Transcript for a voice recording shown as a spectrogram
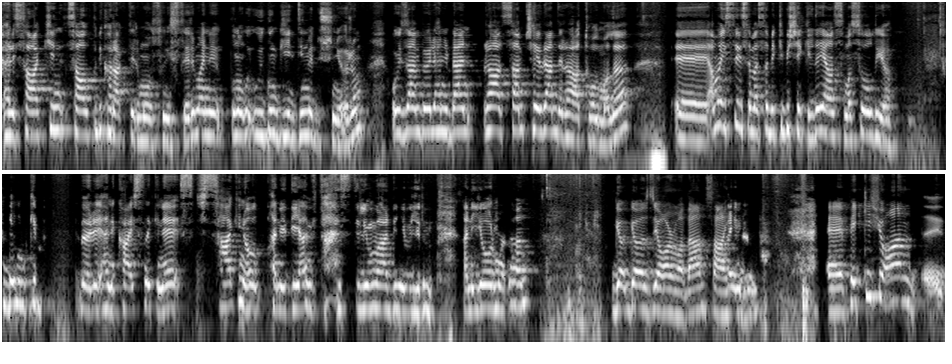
hani sakin sağlıklı bir karakterim olsun isterim. Hani buna uygun giyindiğimi düşünüyorum. O yüzden böyle hani ben rahatsam çevrem de rahat olmalı. E, ama ister istemez tabii ki bir şekilde yansıması oluyor. Benimki böyle hani karşısındakine sakin ol hani diyen bir tane stilim var diyebilirim. Hani yormadan. Gö- göz yormadan sakin. Ee, peki şu an e,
